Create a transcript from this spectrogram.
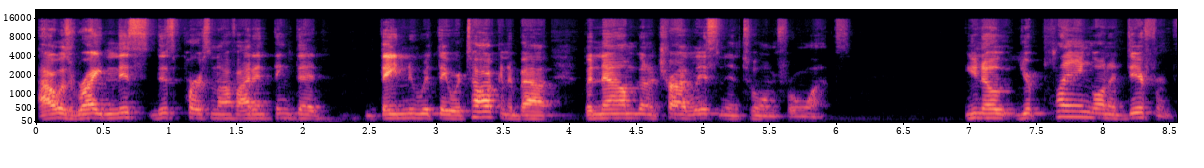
I was writing this this person off. I didn't think that they knew what they were talking about, but now I'm going to try listening to them for once. You know, you're playing on a different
